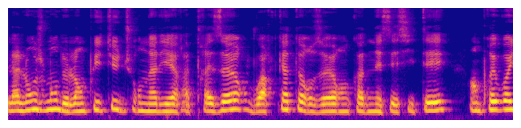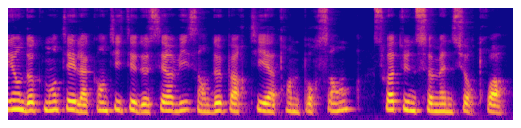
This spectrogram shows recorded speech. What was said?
l'allongement de l'amplitude journalière à 13 heures, voire 14 heures en cas de nécessité, en prévoyant d'augmenter la quantité de services en deux parties à 30%, soit une semaine sur trois.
